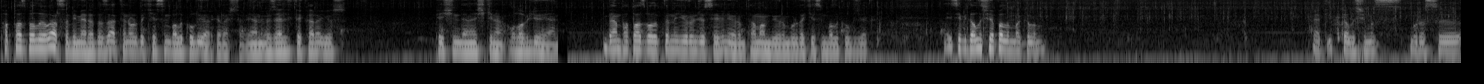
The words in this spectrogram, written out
Papaz balığı varsa bir merada zaten orada kesin balık oluyor arkadaşlar. Yani özellikle karagöz peşinden eşkina olabiliyor yani. Ben papaz balıklarını görünce seviniyorum. Tamam diyorum burada kesin balık olacak. Neyse bir dalış yapalım bakalım. Evet ilk dalışımız burası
